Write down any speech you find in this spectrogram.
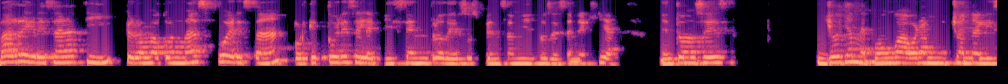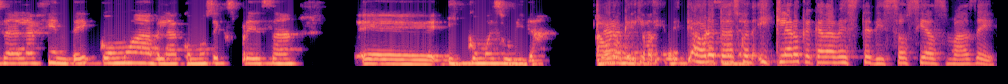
va a regresar a ti, pero no con más fuerza, porque tú eres el epicentro de esos pensamientos, de esa energía. Entonces, yo ya me pongo ahora mucho a analizar a la gente, cómo habla, cómo se expresa eh, y cómo es su vida. ahora, ahora te das cuenta, y claro que cada vez te disocias más de,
